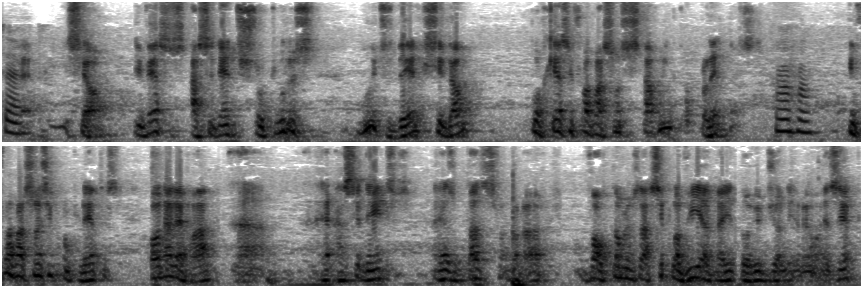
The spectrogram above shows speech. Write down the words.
Certo. É, inicial. Diversos acidentes de estruturas, muitos deles se dão porque as informações estavam incompletas. Uhum. Informações incompletas podem levar a acidentes, resultados desfavoráveis. Voltamos à ciclovia daí do Rio de Janeiro, é um exemplo.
